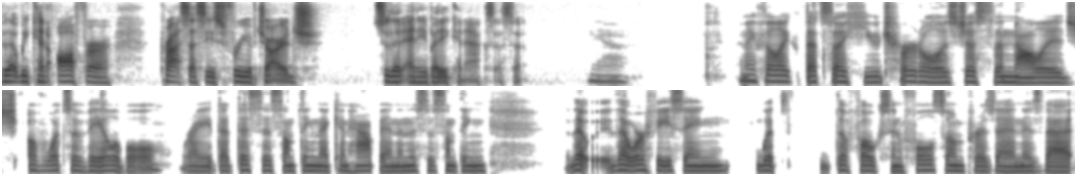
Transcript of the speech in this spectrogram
But that we can offer processes free of charge so that anybody can access it. Yeah. And I feel like that's a huge hurdle is just the knowledge of what's available, right? That this is something that can happen and this is something that that we're facing with the folks in Folsom prison is that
